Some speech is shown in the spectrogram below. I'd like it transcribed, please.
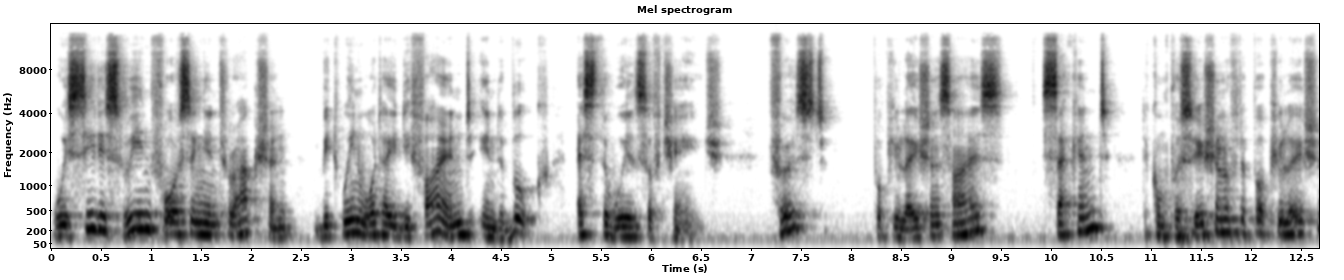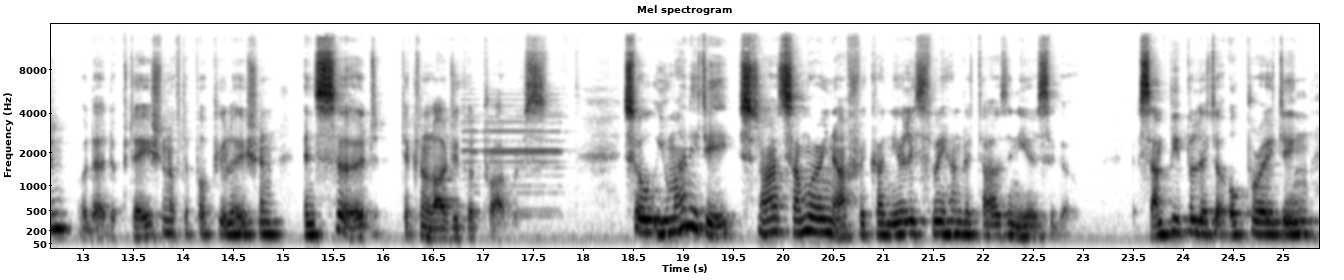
we see this reinforcing interaction between what I defined in the book as the wheels of change. First, population size. Second, the composition of the population or the adaptation of the population. And third, technological progress. So humanity starts somewhere in Africa nearly 300,000 years ago. Some people that are operating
